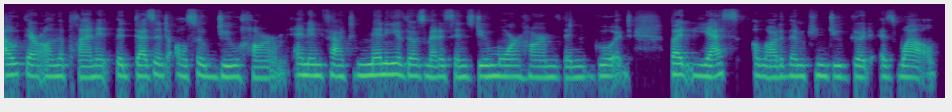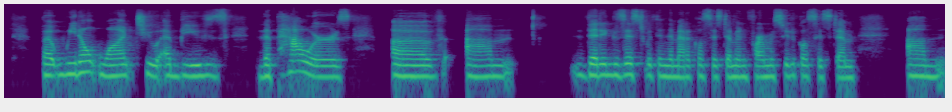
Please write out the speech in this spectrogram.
out there on the planet that doesn't also do harm. And in fact, many of those medicines do more harm than good. But yes, a lot of them can do good as well. But we don't want to abuse the powers of um, that exist within the medical system and pharmaceutical system um,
